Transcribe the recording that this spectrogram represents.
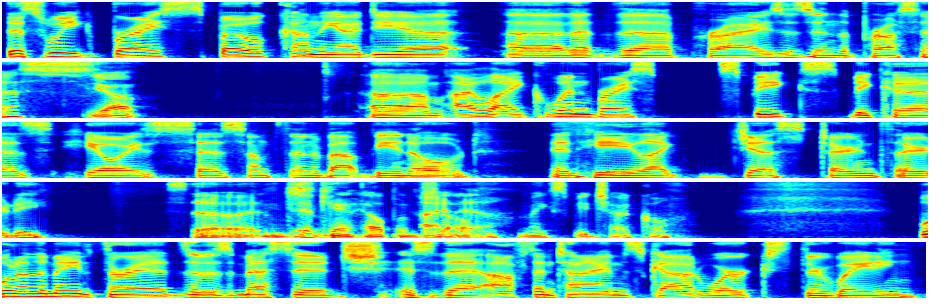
This week, Bryce spoke on the idea uh, that the prize is in the process. Yep. Um, I like when Bryce speaks because he always says something about being old, and he like just turned thirty. So it, He just it- can't help himself. I know makes me chuckle. One of the main threads of his message is that oftentimes God works through waiting,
